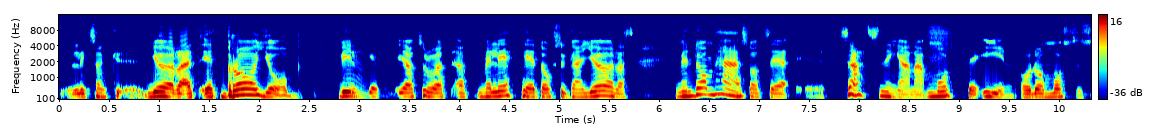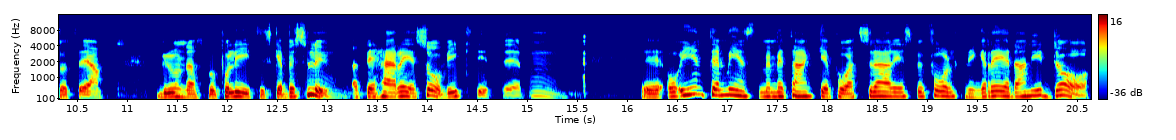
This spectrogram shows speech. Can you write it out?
liksom göra ett, ett bra jobb. Vilket mm. jag tror att, att med lätthet också kan göras. Men de här så att säga eh, satsningarna måste in och de måste så att säga grundas på politiska beslut. Mm. Att det här är så viktigt. Eh. Mm. Och inte minst med, med tanke på att Sveriges befolkning redan idag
